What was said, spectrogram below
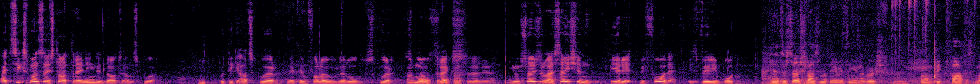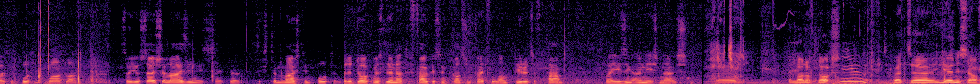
At six months they start training the dogs on spoor. Put Putting out spoor, let them follow little spoor, small tracks. earlier. Your socialization period before that is very important. You have to socialize with everything in the bush. From big five is the most important, wildlife. So your socializing is the, it's the most important. The dog must learn how to focus and concentrate for long periods of time by using only his nose. Um, a lot of dogs, but uh, here in itself,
